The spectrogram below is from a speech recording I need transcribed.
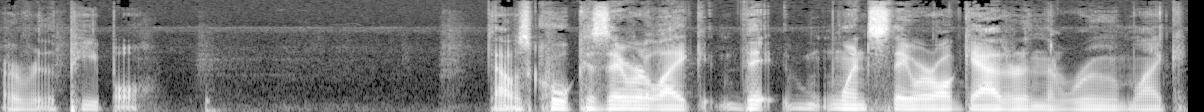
over the people. That was cool because they were like, they, once they were all gathered in the room, like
